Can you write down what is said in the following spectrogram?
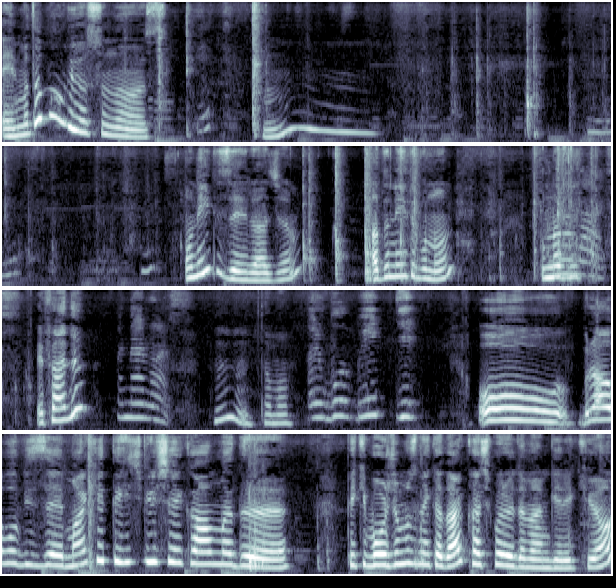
Elma da mı alıyorsunuz? Hmm. O neydi Zehracığım? Adı neydi bunun? Bunun adı... Efendim? Ananas. Hmm, tamam. Hani bu bitti. Oo, bravo bize. Markette hiçbir şey kalmadı. Peki borcumuz ne kadar? Kaç para ödemem gerekiyor?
